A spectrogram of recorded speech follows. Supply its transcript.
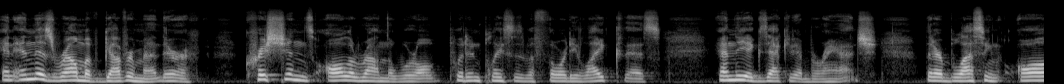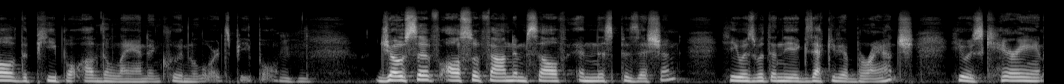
And in this realm of government, there are Christians all around the world put in places of authority like this and the executive branch that are blessing all of the people of the land, including the Lord's people. Mm-hmm. Joseph also found himself in this position. He was within the executive branch. He was carrying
